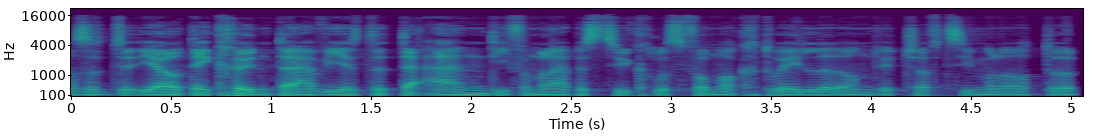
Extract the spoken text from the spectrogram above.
also ja, der könnte auch wie der Ende vom Lebenszyklus vom aktuellen Landwirtschaftssimulator,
